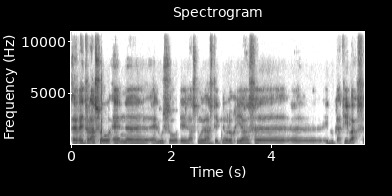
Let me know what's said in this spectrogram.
retraso en el uso de las nuevas tecnologías educativas.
